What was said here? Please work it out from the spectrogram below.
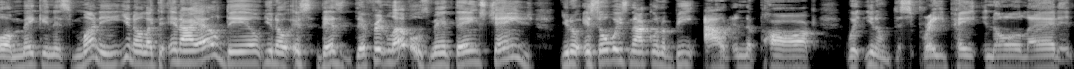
are making this money. You know, like the NIL deal. You know, it's there's different levels, man. Things change you know, it's always not going to be out in the park with, you know, the spray paint and all that and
